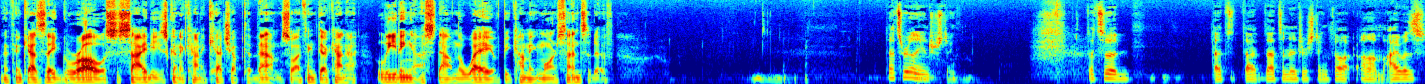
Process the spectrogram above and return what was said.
I think as they grow, society's going to kind of catch up to them. So I think they're kind of leading us down the way of becoming more sensitive. That's really interesting. That's a that's that that's an interesting thought. Um, I was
